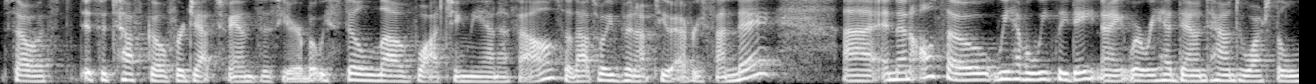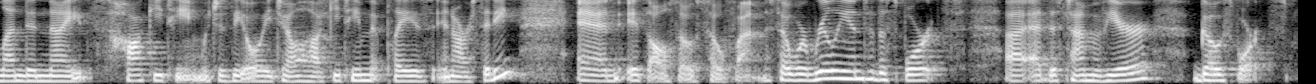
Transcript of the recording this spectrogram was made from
so it's it's a tough go for Jets fans this year, but we still love watching the NFL. So that's what we've been up to every Sunday. Uh, and then also, we have a weekly date night where we head downtown to watch the London Knights hockey team, which is the OHL hockey team that plays in our city. And it's also so fun. So we're really into the sports uh, at this time of year. Go sports.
